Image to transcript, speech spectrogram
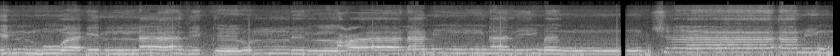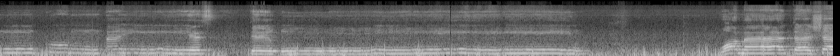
إن هو إلا ذكر للعالمين لمن المتقين وما تشاءون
